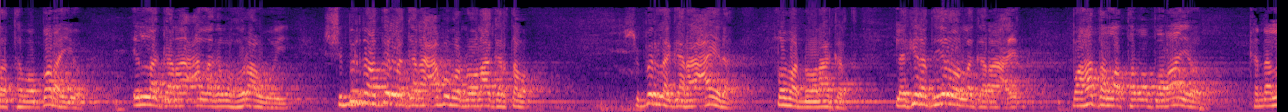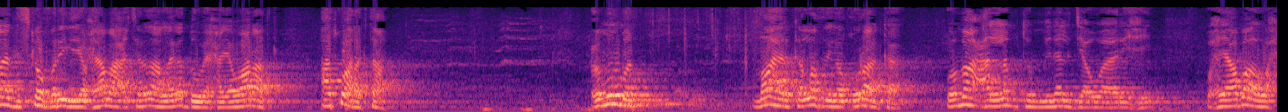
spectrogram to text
la tababarayo in la garaaco lagama horaan weeye shimbirna haddii la garaaco maba noolaan kartaba. Shimbir la garaacayna maba noolaan karto. Laakiin haddi iyadoo la garaacin baa hadda la tababaraayo kanala discoveryga iyo waxyaabaha cajiradaha laga duubay xayawaanaadka aad ku aragtaa cumuuman daahirka lafdiga qur'aanka wamaa callamtum min aljawaarixi waxyaabaha wax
